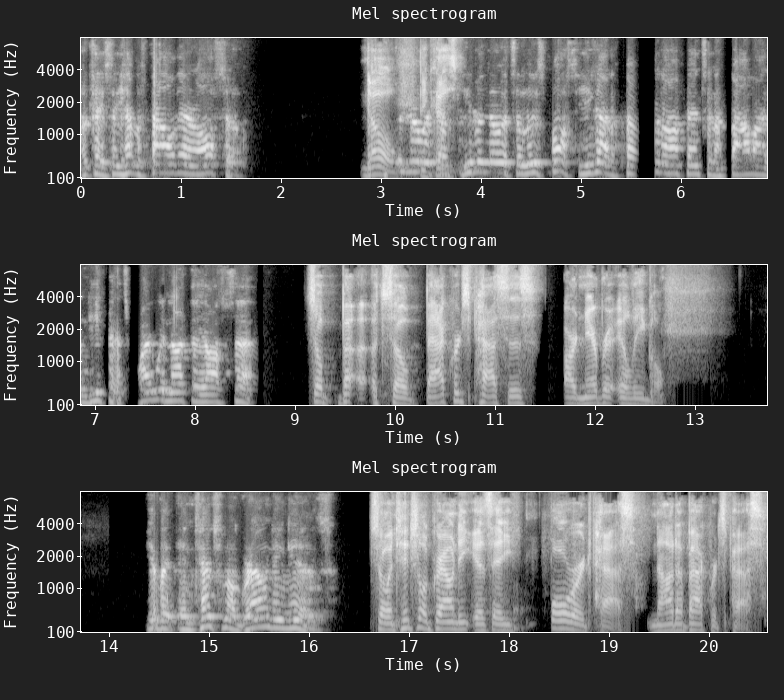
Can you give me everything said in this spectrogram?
Okay, so you have a foul there also. No, Even though, because it's a, even though it's a loose ball, so you got a foul on offense and a foul on defense. Why would not they offset? so ba- so backwards passes are never illegal. Yeah, but intentional grounding is. So intentional grounding is a forward pass, not a backwards pass.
